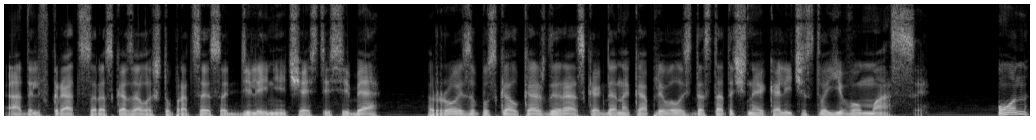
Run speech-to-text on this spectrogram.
Адель вкратце рассказала, что процесс отделения части себя Рой запускал каждый раз, когда накапливалось достаточное количество его массы. Он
